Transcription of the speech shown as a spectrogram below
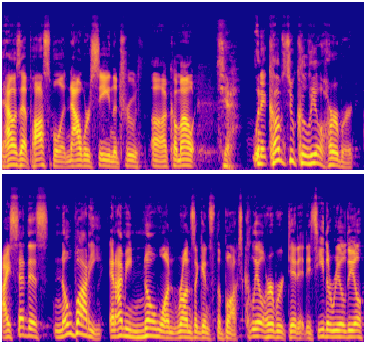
how is that possible? And now we're seeing the truth uh, come out. Yeah. When it comes to Khalil Herbert, I said this, nobody, and I mean no one runs against the Bucks. Khalil Herbert did it. Is he the real deal?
